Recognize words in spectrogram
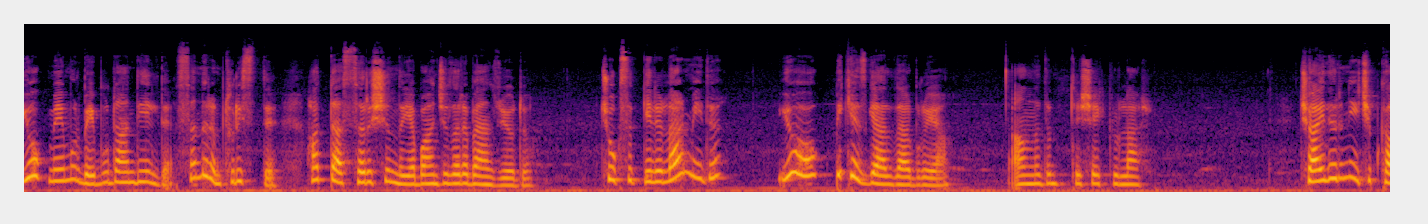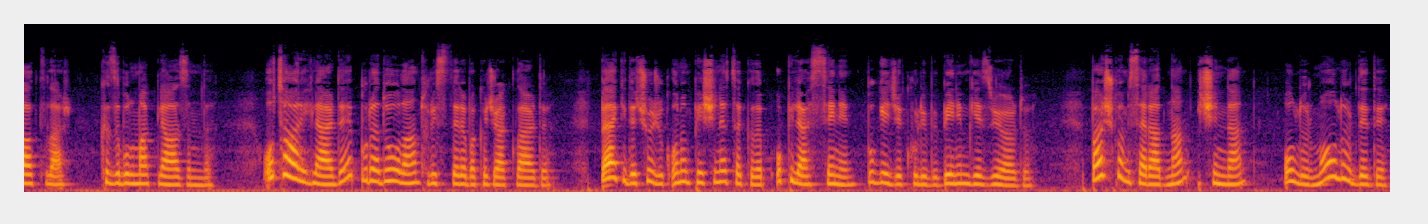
Yok memur bey buradan değildi. Sanırım turistti. Hatta sarışındı yabancılara benziyordu. Çok sık gelirler miydi? Yok bir kez geldiler buraya. Anladım teşekkürler. Çaylarını içip kalktılar. Kızı bulmak lazımdı. O tarihlerde burada olan turistlere bakacaklardı. Belki de çocuk onun peşine takılıp o plaj senin, bu gece kulübü benim geziyordu. Başkomiser Adnan içinden olur mu olur dedi.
